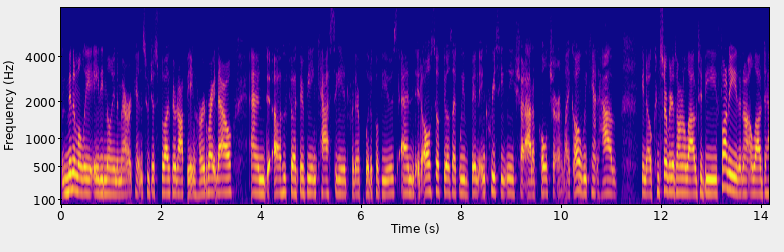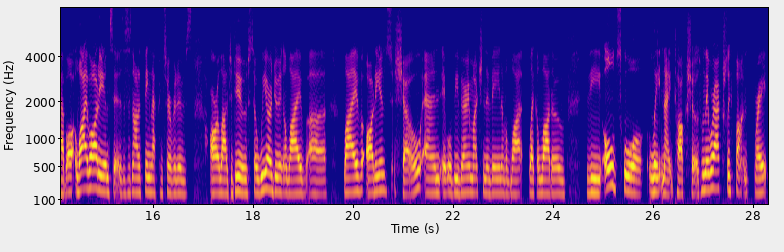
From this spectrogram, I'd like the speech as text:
minimally 80 million Americans who just feel like they're not being heard right now and uh, who feel like they're being castigated for their political views. And it also feels like we've been increasingly shut out of culture. Like, oh, we can't have, you know, conservatives aren't allowed to be funny. They're not allowed to have live audiences. This is not a thing that conservatives are allowed to do. So we are doing a live uh, live audience show, and it will be very much in the vein of a lot like a lot of the old school late night talk shows when they were actually fun, right?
